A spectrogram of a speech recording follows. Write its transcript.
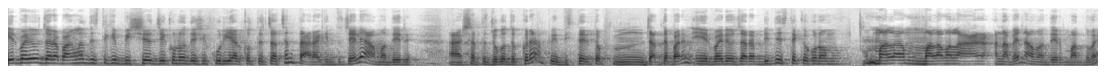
এর বাইরেও যারা বাংলাদেশ থেকে বিশ্বের যে কোনো দেশে কুরিয়ার করতে চাচ্ছেন, তারা কিন্তু চাইলে আমাদের সাথে যোগাযোগ করে আপনি বিস্তারিত জানতে পারেন। এর বাইরেও যারা বিদেশ থেকে কোনো মালা, মালামালা আনাবেন আমাদের মাধ্যমে,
